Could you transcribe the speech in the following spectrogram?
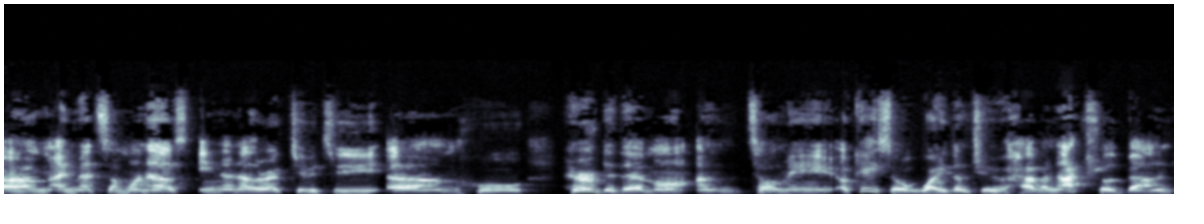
um, i met someone else in another activity um, who heard the demo and told me okay so why don't you have an actual band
